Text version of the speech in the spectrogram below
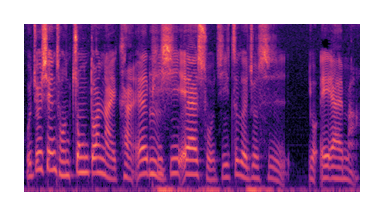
我就先从终端来看，AI PC、嗯、AI 手机，这个就是有 AI 嘛，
